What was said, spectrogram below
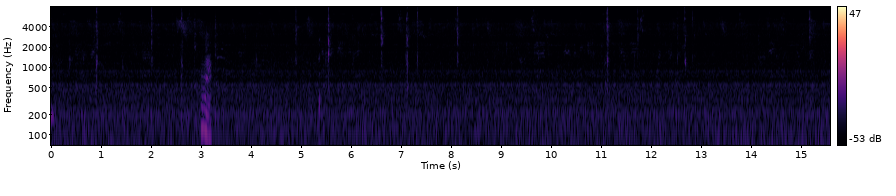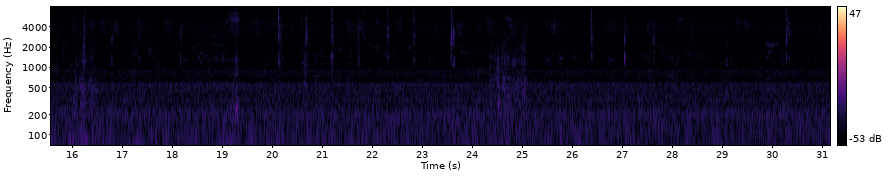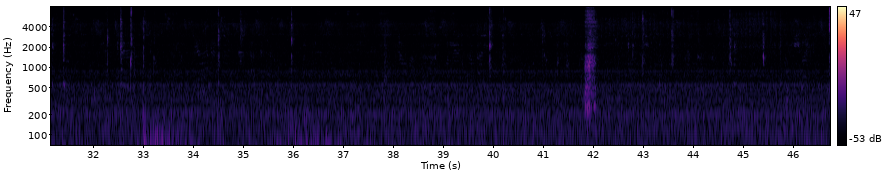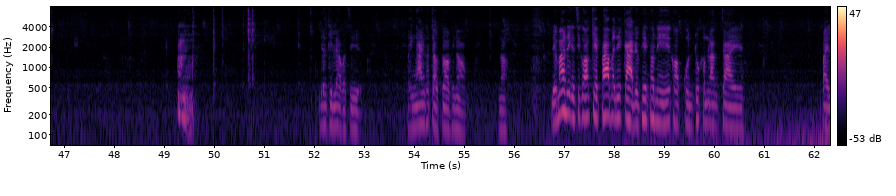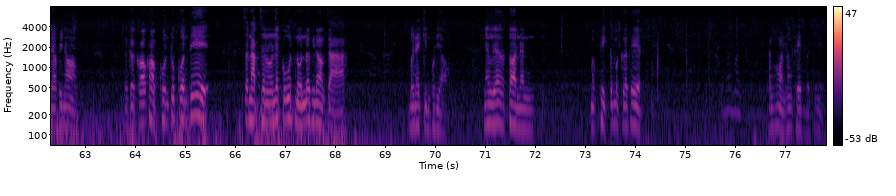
เดี๋ยวกินแล้วก็สิไปงานเขาเจ้าต่อพี่น้องเนาะเดี๋ยวมาในกันสิก็เก็บภาพบรรยากาศเดี๋ยวเพียงเท่านี้ ขอบคุณทุกกำลังใจ ไปแล้วพี่น้อง แล้วก็ขอขอบคุณทุกคนที่สนับสนุนและก็อุดหนุนนะพี่น้องจ๋าเบอร์ได้กินผู้เดียว ยังเหลือตอนนั้นมักพริกก็มะเขือเทศ ทั้งห่อนทั้งเผ็ดแบบที่นี่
